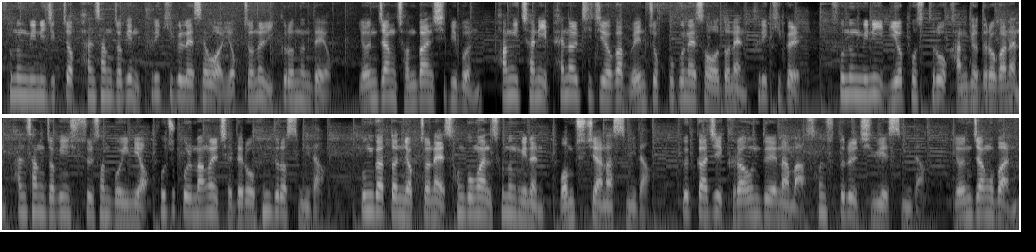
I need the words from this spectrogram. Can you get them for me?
손흥민이 직접 환상적인 프리킥을 내세워 역전을 이끌었는데요. 연장 전반 12분 황희찬이 페널티 지역 앞 왼쪽 부근에서 얻어낸 프리킥을 손흥민이 니어포스트로 감겨 들어가는 환상적인 슛을 선보이며 호주 골망을 제대로 흔들었습니다. 꿈 같던 역전에 성공한 손흥민은 멈추지 않았습니다. 끝까지 그라운드에 남아 선수들을 지휘했습니다. 연장 후반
